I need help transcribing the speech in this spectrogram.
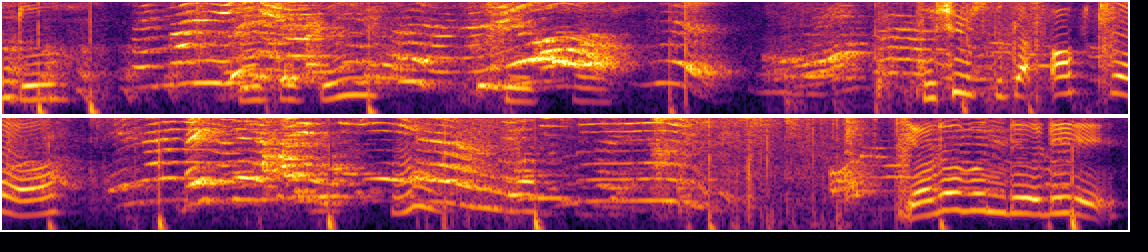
정도 아직은 그렇죠. 부실 수가 없어요. 여러분들이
